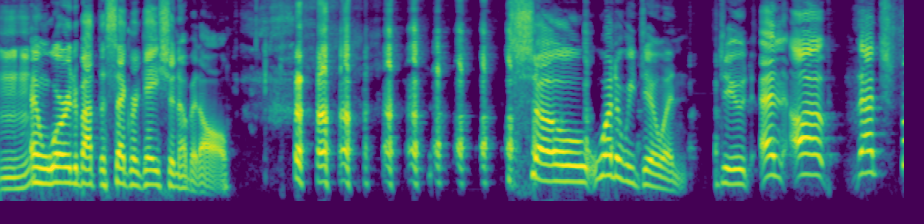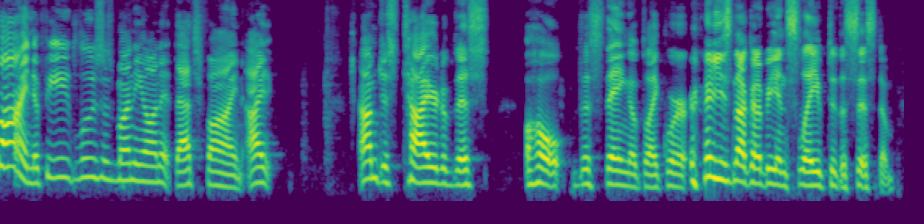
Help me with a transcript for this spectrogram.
Mhm. and worried about the segregation of it all. so what are we doing, dude? And uh that's fine. If he loses money on it, that's fine. I I'm just tired of this whole this thing of like where he's not going to be enslaved to the system.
